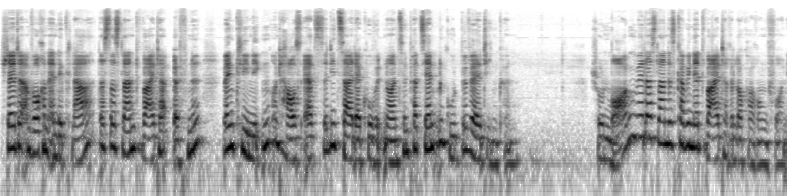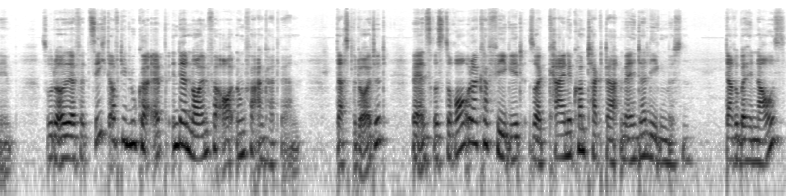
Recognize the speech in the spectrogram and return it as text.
stellte am Wochenende klar, dass das Land weiter öffne, wenn Kliniken und Hausärzte die Zahl der Covid-19-Patienten gut bewältigen können. Schon morgen will das Landeskabinett weitere Lockerungen vornehmen. So soll der Verzicht auf die Luca-App in der neuen Verordnung verankert werden. Das bedeutet, wer ins Restaurant oder Café geht, soll keine Kontaktdaten mehr hinterlegen müssen. Darüber hinaus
